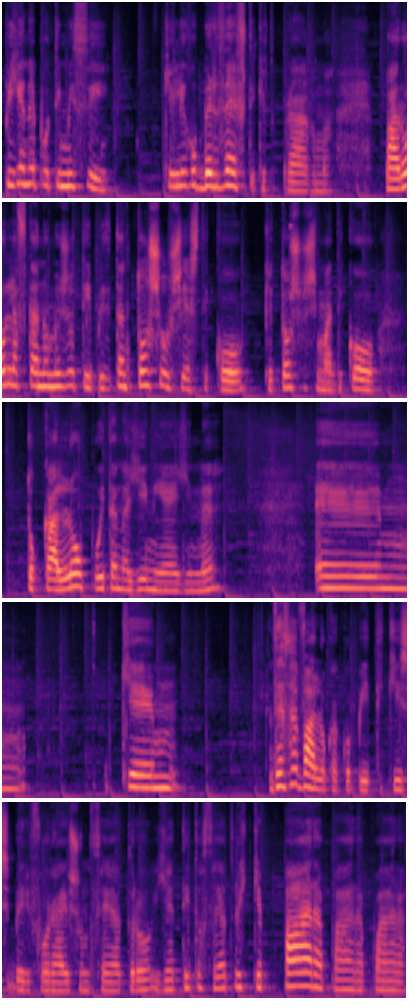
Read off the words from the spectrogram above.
πήγε να υποτιμηθεί και λίγο μπερδεύτηκε το πράγμα. Παρόλα αυτά νομίζω ότι επειδή ήταν τόσο ουσιαστικό και τόσο σημαντικό το καλό που ήταν να γίνει έγινε ε, και δεν θα βάλω κακοποιητική συμπεριφορά ίσον θέατρο γιατί το θέατρο έχει και πάρα πάρα πάρα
